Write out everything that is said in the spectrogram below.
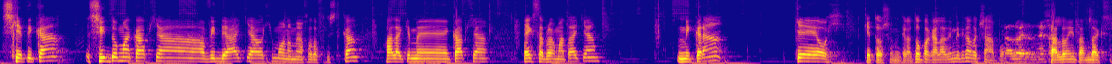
σχετικά σύντομα κάποια βιντεάκια, όχι μόνο με αυτά τα φωτιστικά, αλλά και με κάποια έξτρα πραγματάκια, μικρά και όχι και τόσο μικρά. Το είπα καλά, Δημήτρη, να το ξαναπώ. Καλό ήταν, ναι. Καλό ήταν, εντάξει.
